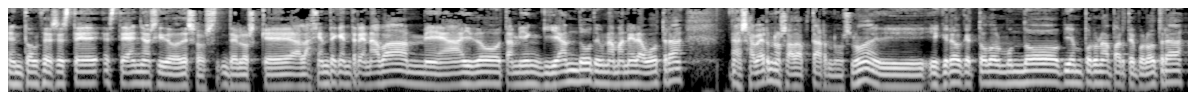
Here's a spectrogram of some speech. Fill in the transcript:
Entonces este, este año ha sido de esos, de los que a la gente que entrenaba me ha ido también guiando de una manera u otra a sabernos adaptarnos, ¿no? Y, creo que todo el mundo, bien por una parte por otra,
